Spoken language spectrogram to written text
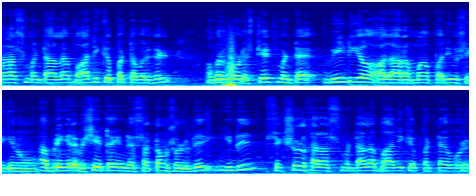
ஹராஸ்மெண்ட்டால் பாதிக்கப்பட்டவர்கள் அவர்களோட ஸ்டேட்மெண்ட்டை வீடியோ ஆதாரமாக பதிவு செய்யணும் அப்படிங்கிற விஷயத்தை இந்த சட்டம் சொல்லுது. இது செக்ஷுவல் ஹராஸ்மெண்ட்டால் பாதிக்கப்பட்ட ஒரு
